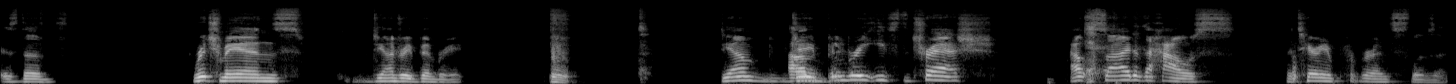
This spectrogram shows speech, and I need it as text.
is the rich man's DeAndre Bembry. DeAndre um, Bembry eats the trash outside of the house that Taurean Prince lives in.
